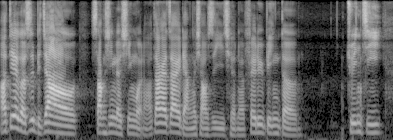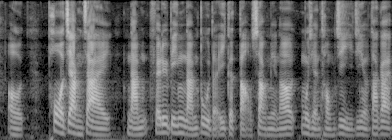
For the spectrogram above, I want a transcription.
啊，第二个是比较伤心的新闻啊，大概在两个小时以前呢，菲律宾的军机哦迫降在南菲律宾南部的一个岛上面，然后目前统计已经有大概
